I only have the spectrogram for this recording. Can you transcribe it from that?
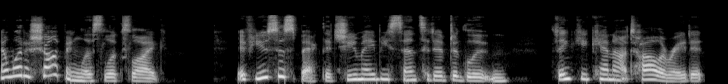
and what a shopping list looks like. If you suspect that you may be sensitive to gluten, think you cannot tolerate it,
